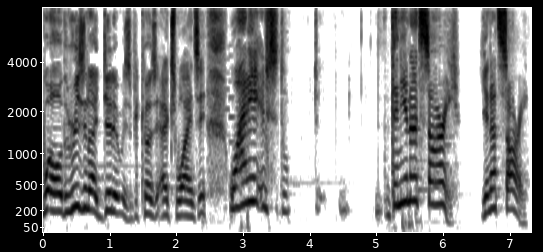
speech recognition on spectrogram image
well, the reason I did it was because X, Y, and Z. Why do you, then you're not sorry. You're not sorry.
